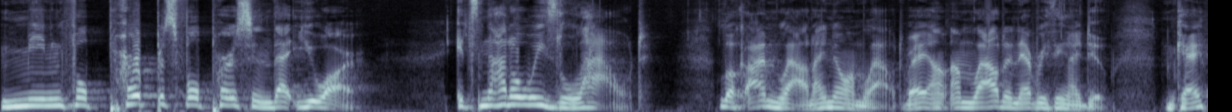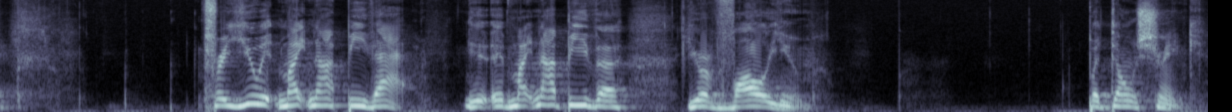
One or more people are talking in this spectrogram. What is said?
meaningful, purposeful person that you are. It's not always loud. Look, I'm loud. I know I'm loud, right? I'm loud in everything I do. Okay. For you, it might not be that. It might not be the your volume but don't shrink.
